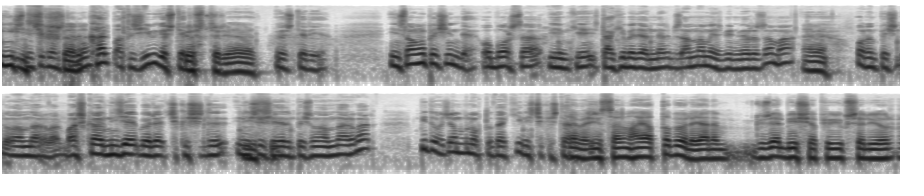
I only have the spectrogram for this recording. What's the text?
inişli çıkışları kalp atışı gibi gösteriyor. Gösteriyor evet. Gösteriyor. İnsan onun peşinde. O borsa diyelim ki takip edenler biz anlamayız bilmiyoruz ama evet. onun peşinde olanlar var. Başka nice böyle çıkışlı inişli şeylerin peşinde olanlar var. Bir de hocam bu noktadaki iniş çıkışlar Evet var. insanın hayatta böyle yani güzel bir iş yapıyor yükseliyor.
